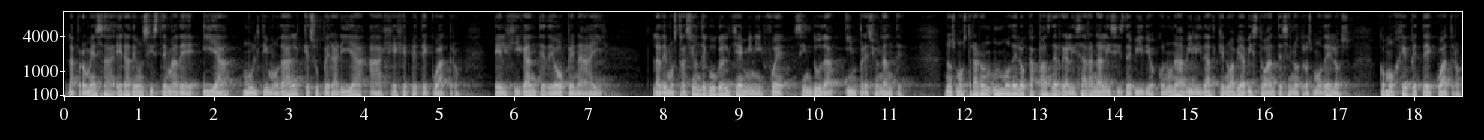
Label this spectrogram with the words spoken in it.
La promesa era de un sistema de IA multimodal que superaría a GGPT-4, el gigante de OpenAI. La demostración de Google Gemini fue, sin duda, impresionante. Nos mostraron un modelo capaz de realizar análisis de vídeo con una habilidad que no había visto antes en otros modelos, como GPT-4.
